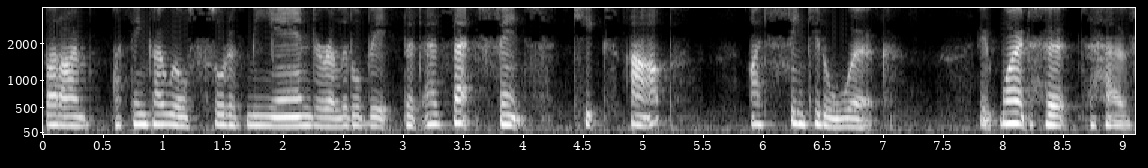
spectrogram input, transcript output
but I, I think I will sort of meander a little bit. But as that fence kicks up, I think it'll work. It won't hurt to have,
